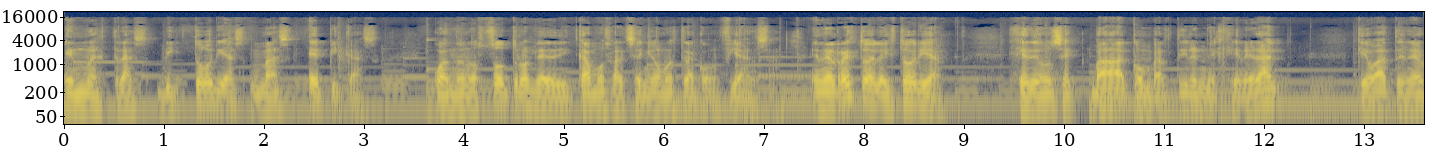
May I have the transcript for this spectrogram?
en nuestras victorias más épicas cuando nosotros le dedicamos al Señor nuestra confianza. En el resto de la historia, Gedeón se va a convertir en el general que va a tener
